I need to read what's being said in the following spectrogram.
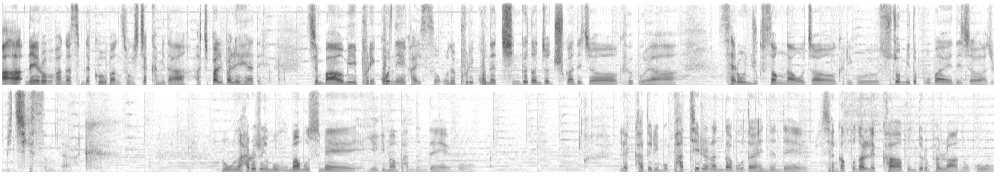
아, 아, 네 여러분 반갑습니다. 그 방송 시작합니다. 아, 좀 빨리 빨리 해야 돼. 지금 마음이 프리코네에 가 있어. 오늘 프리코네 친구 던전 추가되죠. 그 뭐야 새로운 육성 나오죠. 그리고 수조미도 뽑아야 되죠. 아주 미치겠습니다. 크. 오늘 하루 종일 뭐 우마무스메 얘기만 봤는데 뭐 레카들이 뭐 파티를 한다 뭐다 했는데 생각보다 레카 분들은 별로 안 오고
